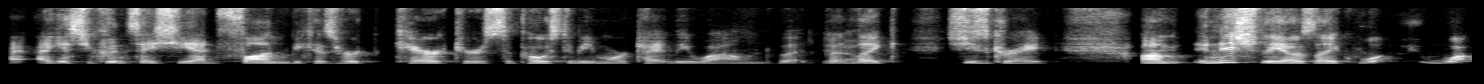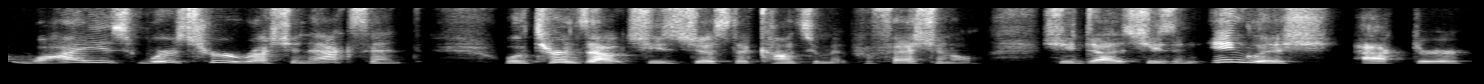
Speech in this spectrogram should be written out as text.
I- I guess you couldn't say she had fun because her character is supposed to be more tightly wound, but but Yeah. like she's great. Um, initially, I was like, what, what, why is where's her Russian accent? Well, it turns out she's just a consummate professional. She does. She's an English actor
